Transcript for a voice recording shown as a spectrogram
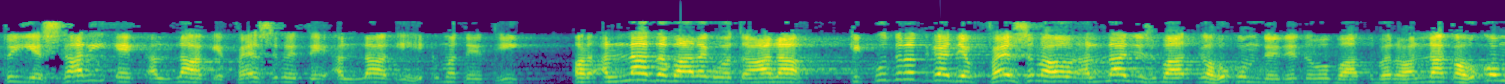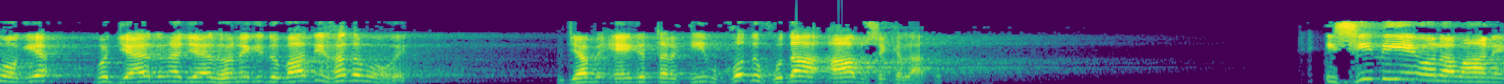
تو یہ ساری ایک اللہ کے فیصلے تھے، اللہ کی حکمتیں تھی اور اللہ تبارک و تعالیٰ کی قدرت کا جب فیصلہ اور اللہ جس بات کا حکم دے دے تو وہ بات پھر اللہ کا حکم ہو گیا۔ وہ جائز نہ جائز ہونے کی تو بات ہی ختم ہو گئی۔ جب ایک ترکیب خود خدا آپ سکھلا اسی لیے علماء نے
